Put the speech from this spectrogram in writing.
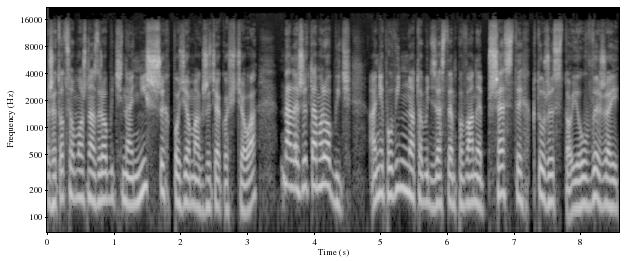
że to, co można zrobić na niższych poziomach życia kościoła, należy tam robić, a nie powinno to być zastępowane przez tych, którzy stoją wyżej.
